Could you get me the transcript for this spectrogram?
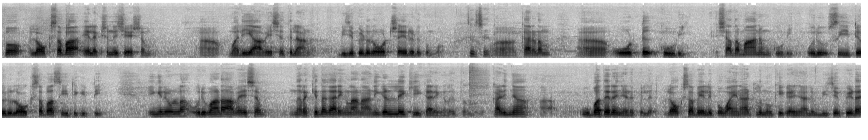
ഇപ്പോൾ ലോക്സഭ ഇലക്ഷന് ശേഷം വലിയ ആവേശത്തിലാണ് ബി ജെ പിയുടെ ഒരു വോട്ട് ഷെയർ എടുക്കുമ്പോൾ. കാരണം വോട്ട് കൂടി ശതമാനം കൂടി ഒരു സീറ്റ് ഒരു ലോക്സഭാ സീറ്റ് കിട്ടി. ഇങ്ങനെയുള്ള ഒരുപാട് ആവേശം നിറയ്ക്കുന്ന കാര്യങ്ങളാണ് അണികളിലേക്ക് ഈ കാര്യങ്ങൾ എത്തുന്നത്. കഴിഞ്ഞ ഉപതെരഞ്ഞെടുപ്പിൽ ലോക്സഭയിൽ ഇപ്പോൾ വയനാട്ടിൽ നോക്കിക്കഴിഞ്ഞാലും ബി ജെ പിയുടെ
